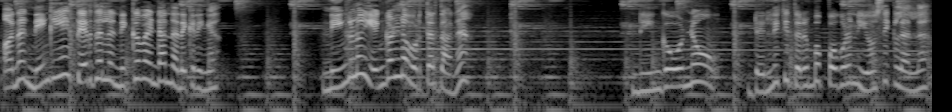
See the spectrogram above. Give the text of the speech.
ஆனா நீங்க ஏன் தேர்தல்ல நிக்க வேண்டாம்னு நினைக்கிறீங்க? நீங்களும் எங்கள ஒருத்தர் தானே? நீங்க ஒன்னும் டெல்லிக்கு திரும்ப போகணும்னு யோசிக்கலல்ல?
